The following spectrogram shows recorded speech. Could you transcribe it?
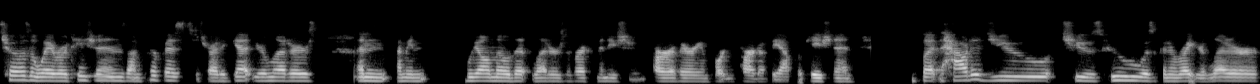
chose away rotations on purpose to try to get your letters and i mean we all know that letters of recommendation are a very important part of the application but how did you choose who was going to write your letter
